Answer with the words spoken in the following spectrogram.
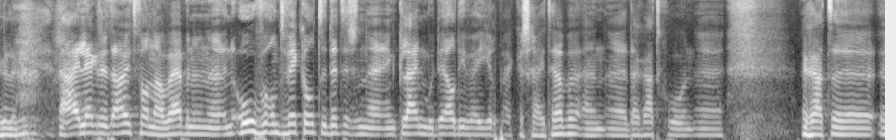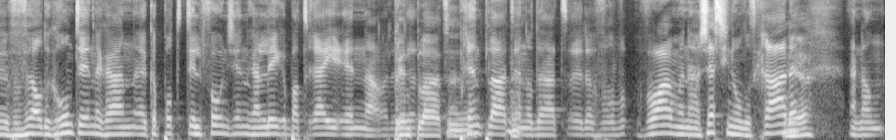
gelukkig. Nou, hij legde het uit van, nou, we hebben een, een oven ontwikkeld. Dit is een, een klein model die wij hier op Eckersrijd hebben. En eh, daar gaat gewoon... er gaat eh, eh, vervuilde grond in, er gaan eh, kapotte telefoons in, er gaan lege batterijen in. Nou, Printplaten. Printplaten, Ja. inderdaad. eh dat ver- verwarmen we naar 1600 graden. Ja. En dan,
